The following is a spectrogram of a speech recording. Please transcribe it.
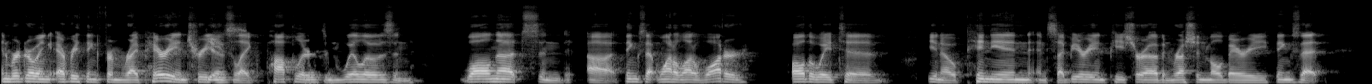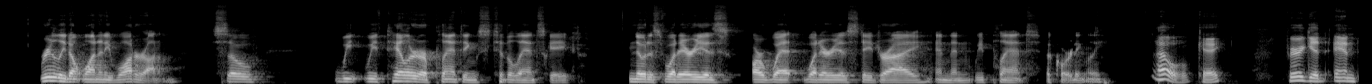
and we're growing everything from riparian trees yes. like poplars and willows and walnuts and uh, things that want a lot of water, all the way to you know pinyon and Siberian pea shrub and Russian mulberry, things that really don't want any water on them. So we we've tailored our plantings to the landscape notice what areas are wet, what areas stay dry, and then we plant accordingly. Oh, okay. Very good. And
